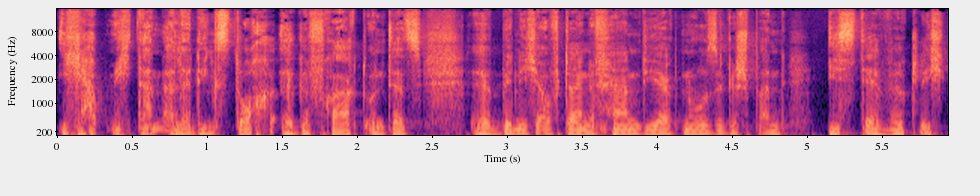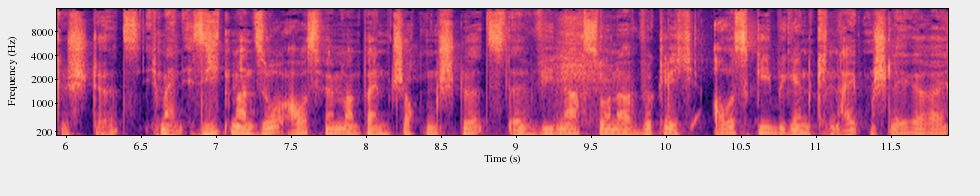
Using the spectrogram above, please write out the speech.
Ich habe mich dann allerdings doch äh, gefragt und jetzt äh, bin ich auf deine Ferndiagnose gespannt. Ist der wirklich gestürzt? Ich meine, sieht man so aus, wenn man beim Joggen stürzt, äh, wie nach so einer wirklich ausgiebigen Kneipenschlägerei?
